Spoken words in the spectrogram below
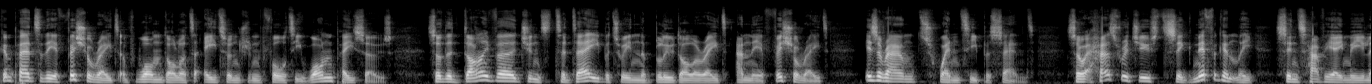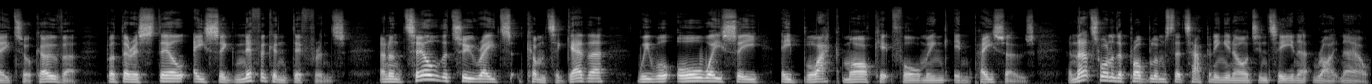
compared to the official rate of $1 to 841 pesos. So the divergence today between the blue dollar rate and the official rate is around 20%. So it has reduced significantly since Javier Milei took over, but there is still a significant difference. And until the two rates come together, we will always see a black market forming in pesos. And that's one of the problems that's happening in Argentina right now.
